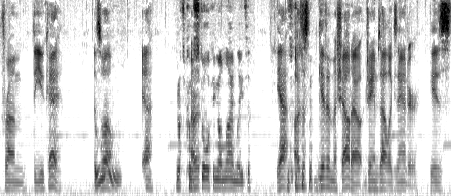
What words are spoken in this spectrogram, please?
from the UK as well. Yeah. You have to come stalking online later. Yeah, I'll just give him a shout out, James Alexander. He's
